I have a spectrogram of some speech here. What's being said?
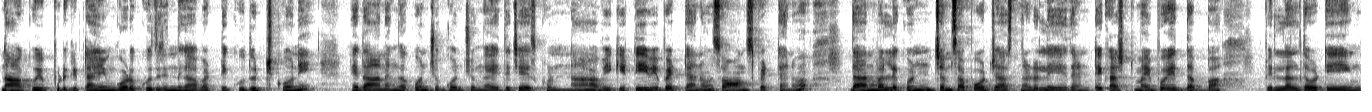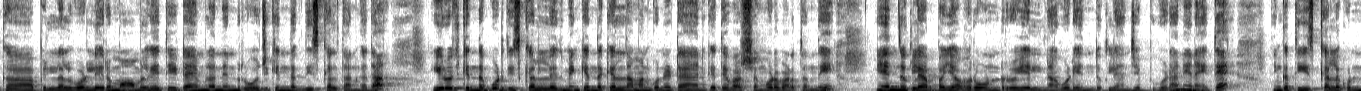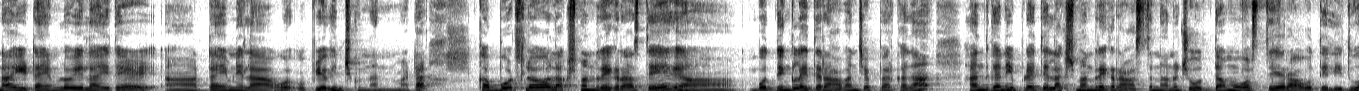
నాకు ఇప్పటికి టైం కూడా కుదిరింది కాబట్టి కుదుర్చుకొని నిదానంగా కొంచెం కొంచెంగా అయితే చేసుకుంటున్నా. అవికి టీవీ పెట్టాను సాంగ్స్ పెట్టాను. దానివల్ల కొంచెం సపోర్ట్ చేస్తున్నాడు. లేదంటే కష్టమైపోయేద్దబ్బా. పిల్లలతోటి ఇంకా పిల్లలు కూడా లేరు. మామూలుగా అయితే ఈ టైంలో నేను రోజు కిందకి తీసుకెళ్తాను కదా. ఈ రోజు కిందకు కూడా తీసుకెళ్ళలేదు. మేము కిందకి వెళ్దాం అనుకునే టైంకి అయితే వర్షం కూడా పడుతుంది. ఎందుకులే అబ్బాయి ఎవరు ఉండరు. వెళ్ళినా కూడా ఎందుకులే అని చెప్పి కూడా నేనైతే ఇంకా తీసుకెళ్ళకుండా ఈ టైంలో ఇలా అయితే టైంని ఇలా ఉపయోగించుకున్నాను అనమాట కబ్బోర్డ్స్లో లక్ష్మణ్ రేఖ రాస్తే బొద్దింకలు అయితే రావని చెప్పారు కదా. అందుకని ఇప్పుడైతే లక్ష్మణ్ రేఖ రాస్తున్నాను. చూద్దాము వస్తే రావో తెలీదు.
